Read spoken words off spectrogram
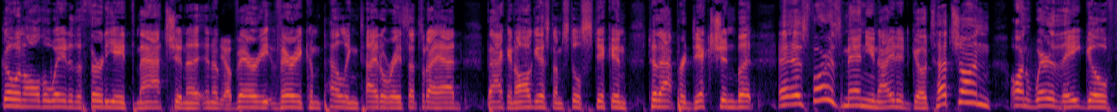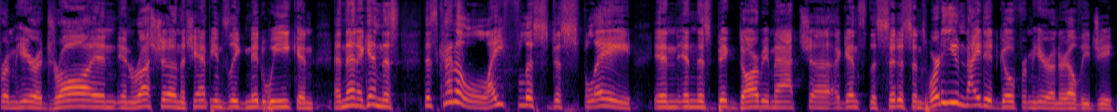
going all the way to the 38th match in a in a Yep. very very compelling title race. That's what I had back in August. I'm still sticking to that prediction. But as far as Man United go, touch on on where they go from here. A draw in, in Russia in the Champions League midweek, and and then again this this kind of lifeless display in in this big derby match uh, against the Citizens. Where do United go from here under LVG?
